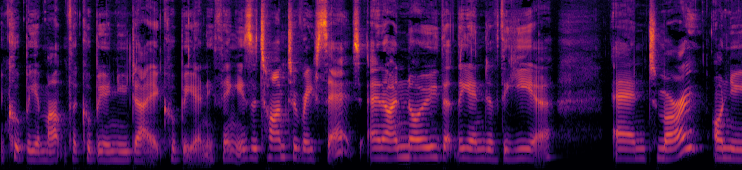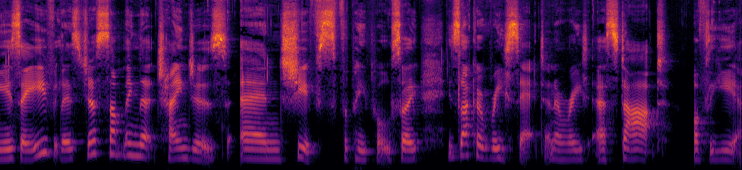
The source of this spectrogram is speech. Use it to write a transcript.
it could be a month, it could be a new day, it could be anything, is a time to reset. And I know that the end of the year and tomorrow on New Year's Eve, there's just something that changes and shifts for people. So it's like a reset and a, re- a start of the year.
